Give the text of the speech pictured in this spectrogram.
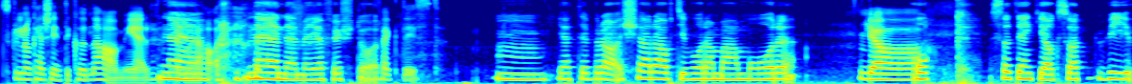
skulle nog kanske inte kunna ha mer än vad Nej. jag har Nej, nej, men jag förstår. faktiskt. Mm, jättebra. Shoutout till våra mammor. Ja, Och så tänker jag också att vi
